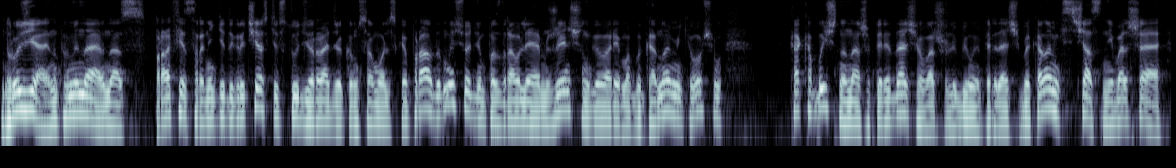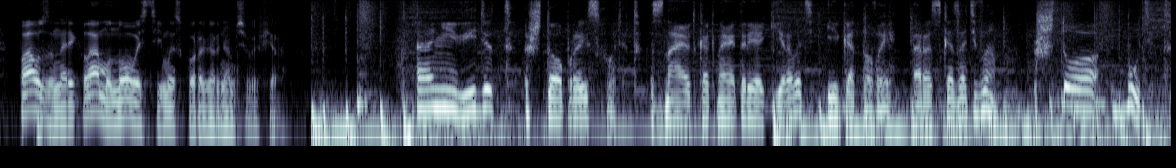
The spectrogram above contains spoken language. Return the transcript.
Друзья, я напоминаю, у нас профессор Никита Гречевский в студии радио «Комсомольская правда». Мы сегодня поздравляем женщин, говорим об экономике. В общем, как обычно, наша передача, ваша любимая передача об экономике. Сейчас небольшая пауза на рекламу, новости, и мы скоро вернемся в эфир. Они видят, что происходит, знают, как на это реагировать и готовы рассказать вам, что будет.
